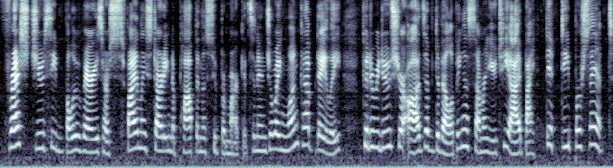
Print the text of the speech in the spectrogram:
fresh, juicy blueberries are finally starting to pop in the supermarkets, and enjoying one cup daily could reduce your odds of developing a summer UTI by 50%.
